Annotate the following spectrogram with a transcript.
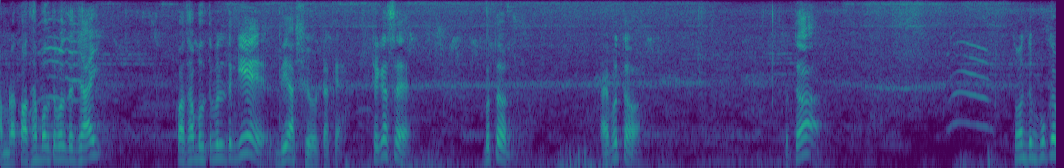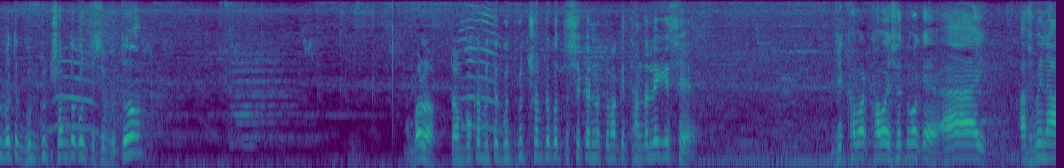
আমরা কথা বলতে বলতে যাই। কথা বলতে বলতে গিয়ে দিয়ে আসি ওটাকে, ঠিক আছে? বুতন হ্যাঁ বুতো বুতো। তোমাদের বুকের ভিতরে গুটগুট শব্দ করতেছে, বুতো। বলো, তোমার বুকের ভিতরে গুটগুট শব্দ করতেছে কেন? তোমাকে ঠান্ডা লেগেছে? যে খাবার খাওয়াইছে তোমাকে? আয় আসবি না।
